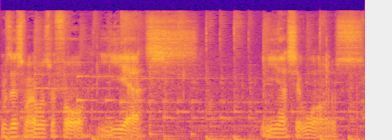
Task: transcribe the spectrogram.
Was this where I was before? Yes. Yes, it was.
